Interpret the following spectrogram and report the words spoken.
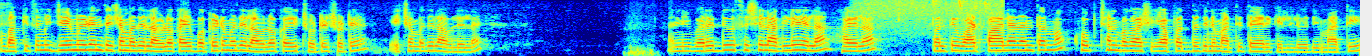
बाकीचं मी जे मिळेल त्याच्यामध्ये लावलं काही बकेटमध्ये लावलं काही छोटे छोटे याच्यामध्ये लावलेलं आहे. आणि बरेच दिवस असे लागले याला व्हायला. पण ते वाट पाहिल्यानंतर मग खूप छान बघा अशी या पद्धतीने माती तयार केलेली होती माती.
